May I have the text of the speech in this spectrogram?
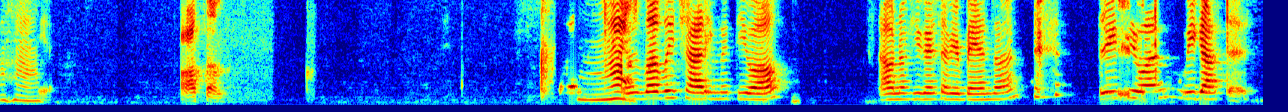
Mm-hmm. Yeah. Awesome. It was lovely chatting with you all. I don't know if you guys have your bands on. Three, two, one. We got this.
